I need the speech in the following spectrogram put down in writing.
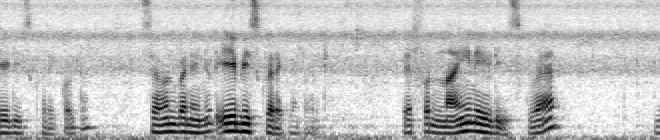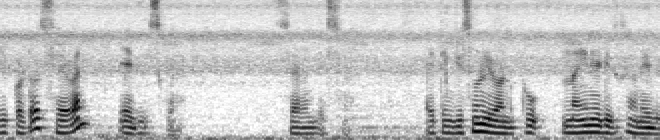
A D equal to seven by nine A B square equal to four nine AD D equal to seven A B square D square I think this only one two nine A D seven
